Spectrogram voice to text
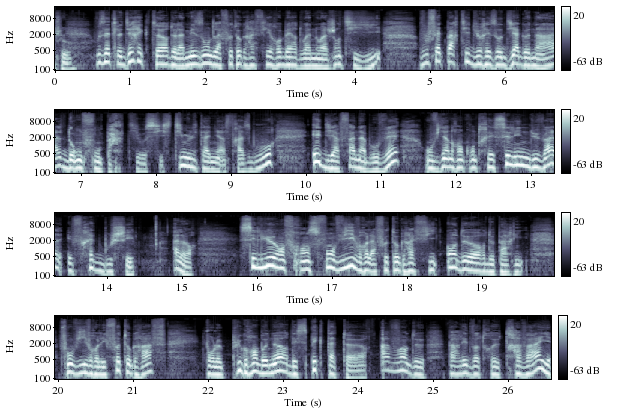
Bonjour. Vous êtes le directeur de la maison de la photographie Robert Doisneau à Gentilly. Vous faites partie du réseau Diagonal, dont font partie aussi Stimultania à Strasbourg et Diaphane à Beauvais. On vient de rencontrer Céline Duval et Fred Boucher. Alors, ces lieux en France font vivre la photographie en dehors de Paris, font vivre les photographes pour le plus grand bonheur des spectateurs. Avant de parler de votre travail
